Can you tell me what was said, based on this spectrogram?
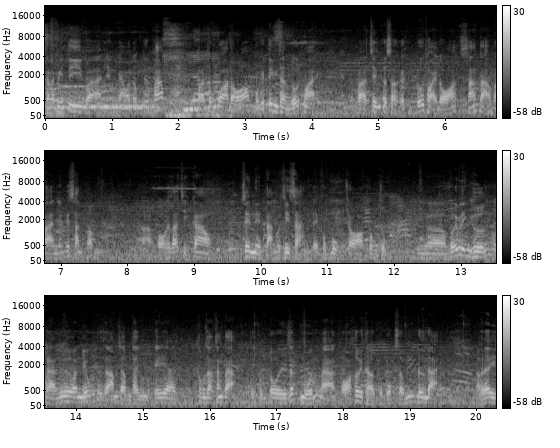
graffiti và những nhà hoạt động thư pháp và thông qua đó một cái tinh thần đối thoại và trên cơ sở cái đối thoại đó sáng tạo ra những cái sản phẩm À, có cái giá trị cao trên nền tảng của di sản để phục vụ cho công chúng à, với định hướng là đưa văn miếu của tử giám trở thành một cái à, không gian sáng tạo thì chúng tôi rất muốn là có hơi thở của cuộc sống đương đại ở đây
